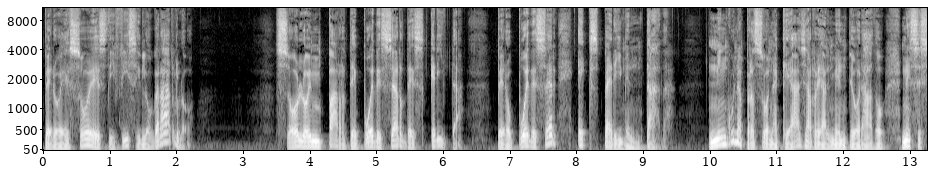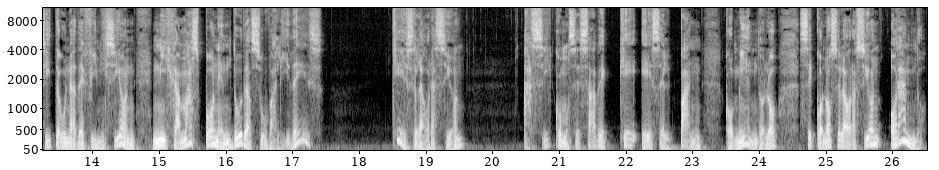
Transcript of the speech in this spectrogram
pero eso es difícil lograrlo. Solo en parte puede ser descrita, pero puede ser experimentada. Ninguna persona que haya realmente orado necesita una definición, ni jamás pone en duda su validez. ¿Qué es la oración? Así como se sabe qué es el pan comiéndolo, se conoce la oración orando.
